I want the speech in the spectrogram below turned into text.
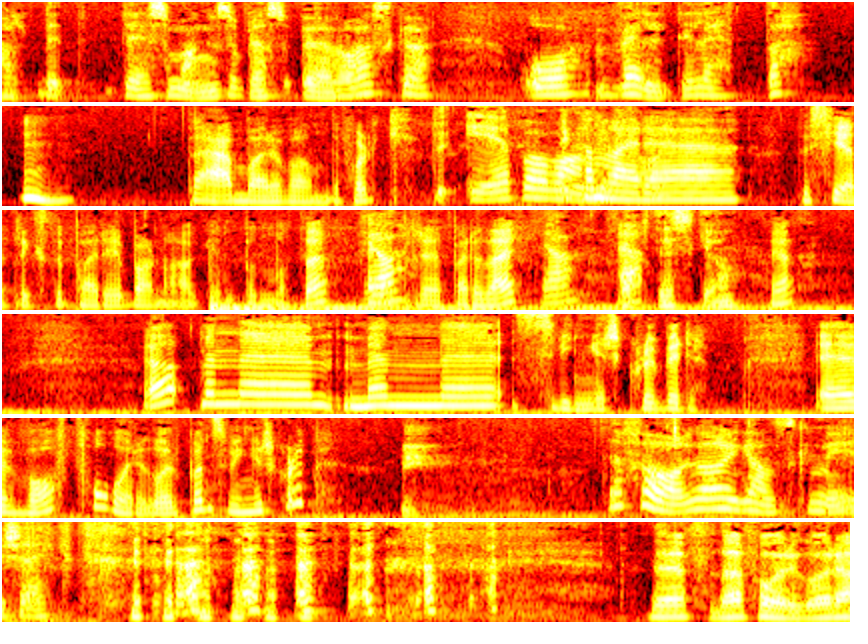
alltid, det, er så mange som blir så overraska. Og veldig letta. Mm. Det er bare vanlige folk. Det er bare vanlige folk. Det kan kan folk. Det kjedeligste paret i barnehagen, på en måte. Ja. Der. Ja. Faktisk, ja. Ja, ja men, eh, men eh, swingersklubber. Eh, Hva foregår på en swingersklubb? Det foregår ganske mye kjekt. Det, der foregår det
